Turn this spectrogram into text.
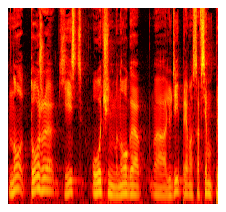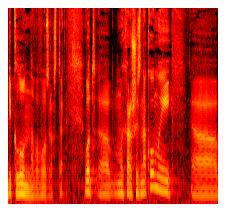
но тоже есть очень много э, людей прямо совсем преклонного возраста. Вот мой хороший знакомый Э,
